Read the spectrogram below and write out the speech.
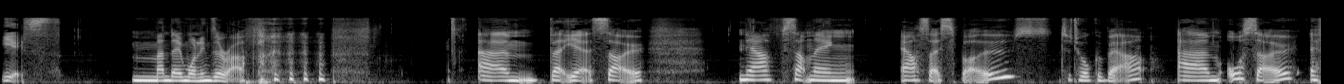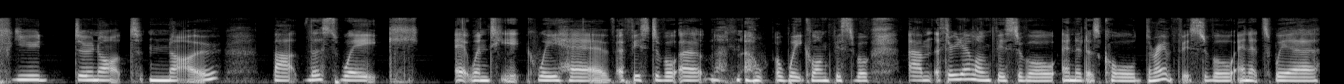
Yes. Monday mornings are rough. um, but yeah, so now something else, I suppose, to talk about. Um, also, if you do not know, but this week at Wintec we have a festival, uh, a week long festival, um, a three day long festival, and it is called the Ramp Festival, and it's where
